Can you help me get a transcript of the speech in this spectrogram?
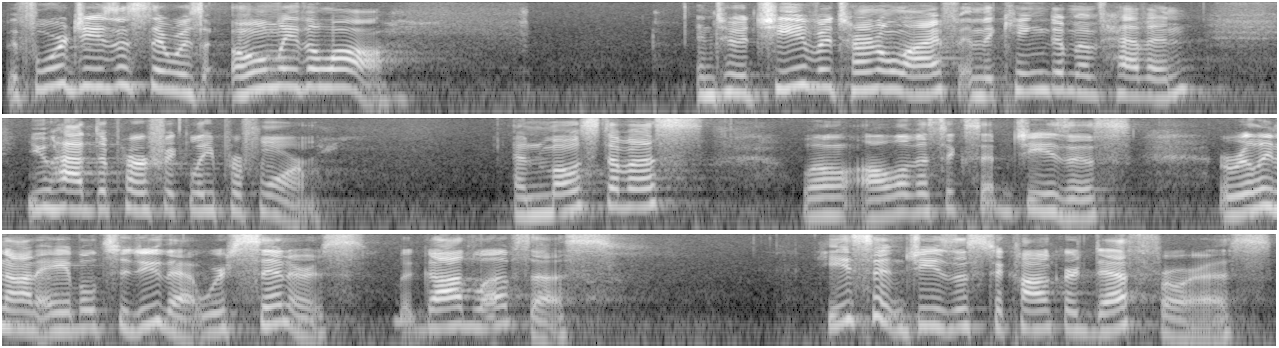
Before Jesus, there was only the law. And to achieve eternal life in the kingdom of heaven, you had to perfectly perform. And most of us, well, all of us except Jesus, are really not able to do that. We're sinners, but God loves us. He sent Jesus to conquer death for us.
